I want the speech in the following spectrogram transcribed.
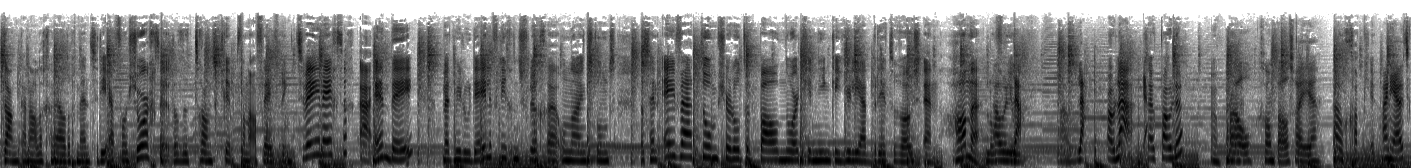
dank aan alle geweldige mensen die ervoor zorgden dat het transcript van de aflevering 92, A en B, met Milou Delen vliegensvlug eh, online stond. Dat zijn Eva, Tom, Charlotte, Paul, Noortje, Nienke, Julia, Britt, Roos en Hanne. Love Paula. Paula. Paula. Zou ik Paula? Oh, Paul, gewoon Paul zei je. Oh, grapje. Maakt niet uit.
